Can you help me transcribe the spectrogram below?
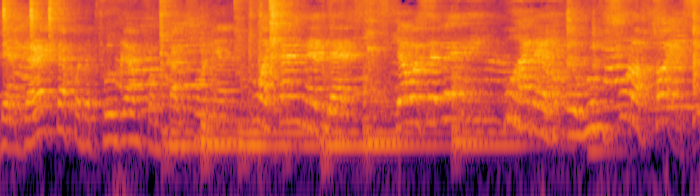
the director for the program from California was telling us that there was a lady who had a, a room full of toys,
